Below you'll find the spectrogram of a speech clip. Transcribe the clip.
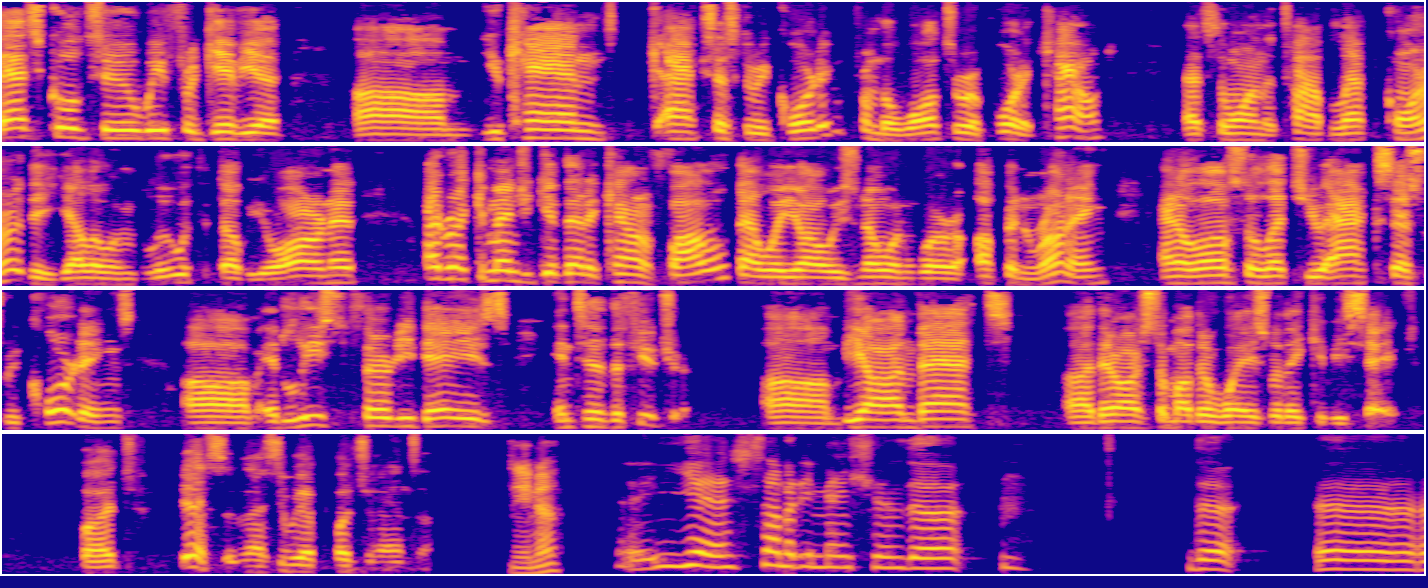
that's cool too. We forgive you. Um, you can access the recording from the Walter Report account. That's the one in the top left corner, the yellow and blue with the WR on it. I'd recommend you give that account a follow. That way, you always know when we're up and running, and it'll also let you access recordings um, at least 30 days into the future. Um, beyond that, uh, there are some other ways where they can be saved. But yes, I see we have a bunch of hands up. Nina? Uh, yes, somebody mentioned the the uh,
